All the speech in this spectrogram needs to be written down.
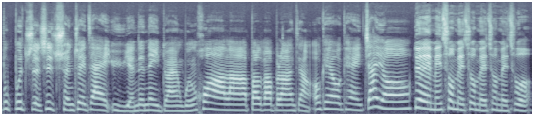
不不只是纯粹在语言的那一端文化啦，巴拉巴拉巴拉这样。OK OK，加油！对，没错没错没错没错。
